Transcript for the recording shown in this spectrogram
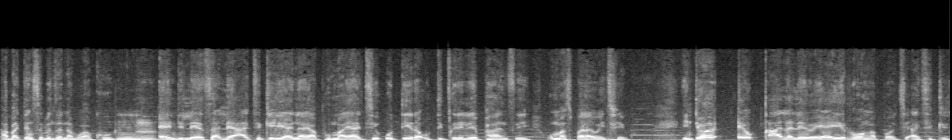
abantu engisebenza nabo kakhulu. And lesa le article yana yaphuma yathi utira udicelele phansi umasipala weTheku into eyokuqala leyo yayi wrong about i article.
